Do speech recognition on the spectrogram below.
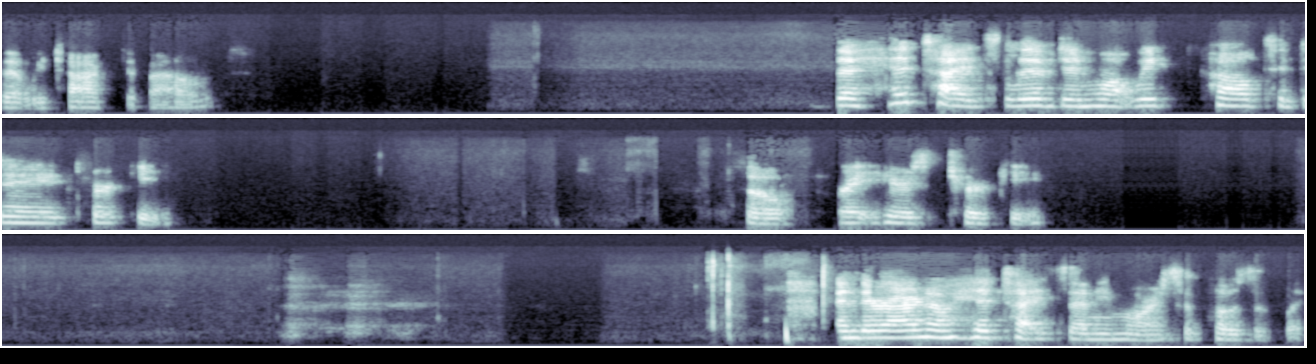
that we talked about. The Hittites lived in what we call today Turkey. So right here's Turkey. And there are no Hittites anymore, supposedly.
